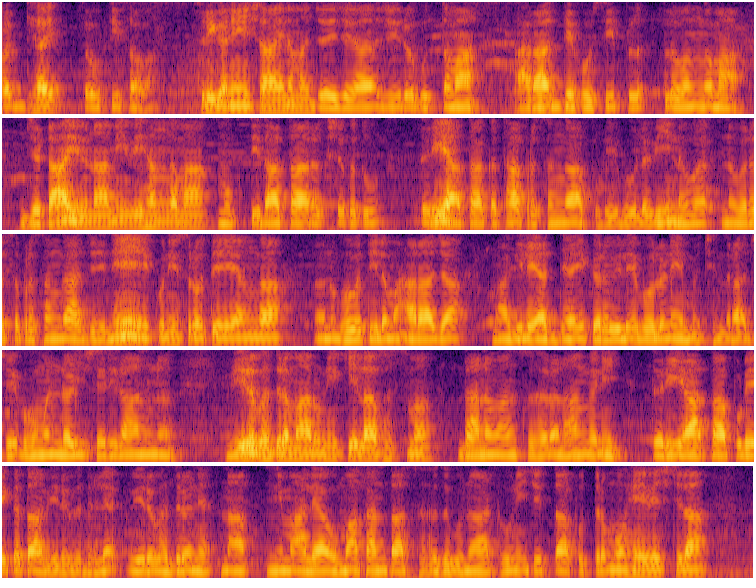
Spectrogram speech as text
अध्याय चौतीसावा. श्री गणेशाय नम. जय जयाजी रघुत्तमा आराध्य होसी प्ल प्लवंगमा. जटायुनामी विहंगमा. मुक्तिदाता रक्षक तू तरी आता कथा प्रसंगा पुढे बोलवी. नव नवरस प्रसंगा. जेने एकुणी श्रोते अंगा. अनुभवतील महाराजा. मागिले अध्याय करविले बोलणे. मच्छिंद्राचे भूमंडळी शरीरानुन. वीरभद्र मारुनी केला भस्म. दानवांसह रणांगणी. तरी आता पुढे कथा वीरभद्रल्या वीरभद्र न- ना निमाल्या उमाकांता सहज गुण आठवणी चित्ता पुत्र मोहे वेष्टीला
